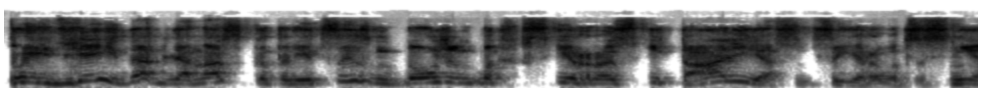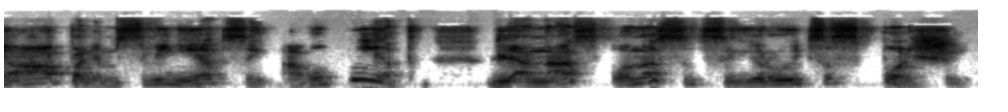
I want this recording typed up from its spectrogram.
По идее, да, для нас католицизм должен бы с, с Италией ассоциироваться, с Неаполем, с Венецией. А вот нет. Для нас он ассоциируется с Польшей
